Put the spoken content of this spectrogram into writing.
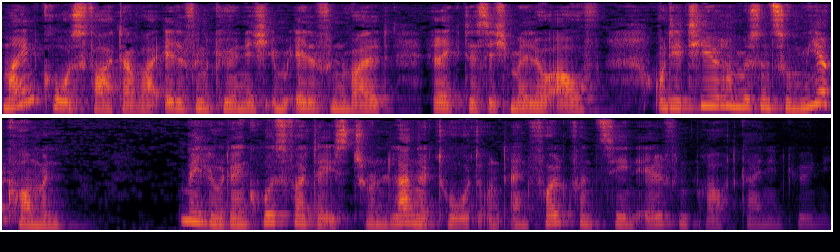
Mein Großvater war Elfenkönig im Elfenwald, regte sich Mello auf, und die Tiere müssen zu mir kommen. Mello, dein Großvater ist schon lange tot und ein Volk von zehn Elfen braucht keinen König.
